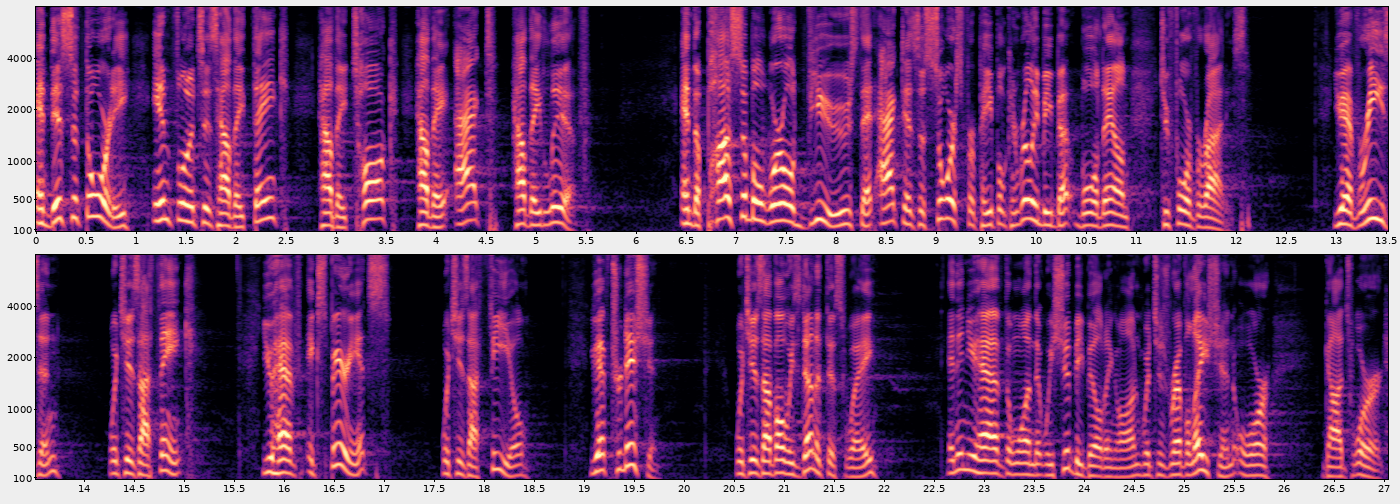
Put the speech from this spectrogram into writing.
And this authority influences how they think, how they talk, how they act, how they live. And the possible worldviews that act as a source for people can really be boiled down to four varieties. You have reason, which is I think. You have experience, which is I feel. You have tradition, which is I've always done it this way. And then you have the one that we should be building on, which is revelation or God's Word.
